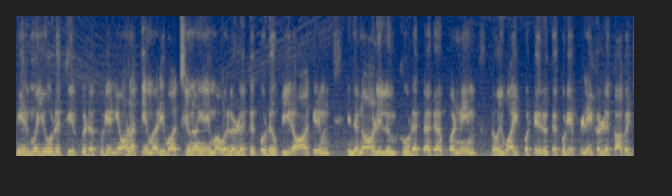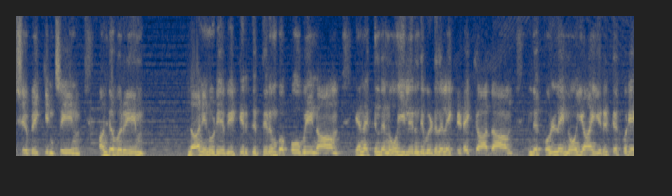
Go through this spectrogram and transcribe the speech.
நேர்மையோடு தீர்ப்பிடக்கூடிய ஞானத்தையும் அறிவாட்சியமையும் அவர்களுக்கு கொடுப்பீராக. இந்த நாளிலும் கூட தகப்பனே நோய்வாய்ப்பட்டு இருக்கக்கூடிய பிள்ளைகளுக்காக செபிக்கின்றேன் ஆண்டவரே நான் என்னுடைய வீட்டிற்கு திரும்ப போவேனாம். எனக்கு இந்த நோயிலிருந்து விடுதலை கிடைக்காதாம். இந்த கொள்ளை நோயாய் இருக்கக்கூடிய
